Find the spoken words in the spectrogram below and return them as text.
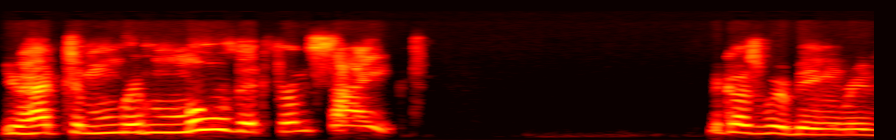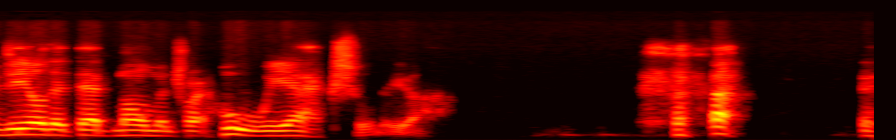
You had to remove it from sight because we're being revealed at that moment for who we actually are.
